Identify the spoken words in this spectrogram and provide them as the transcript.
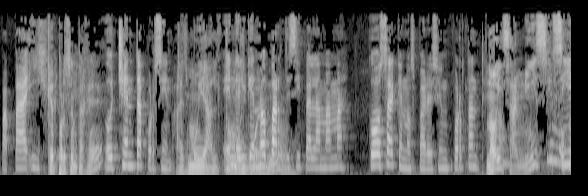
papá-hija. ¿Qué porcentaje? 80%. Ah, es muy alto. en muy el que no bueno. participa la mamá, cosa que nos pareció importante. No, y sanísimo. Sí.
